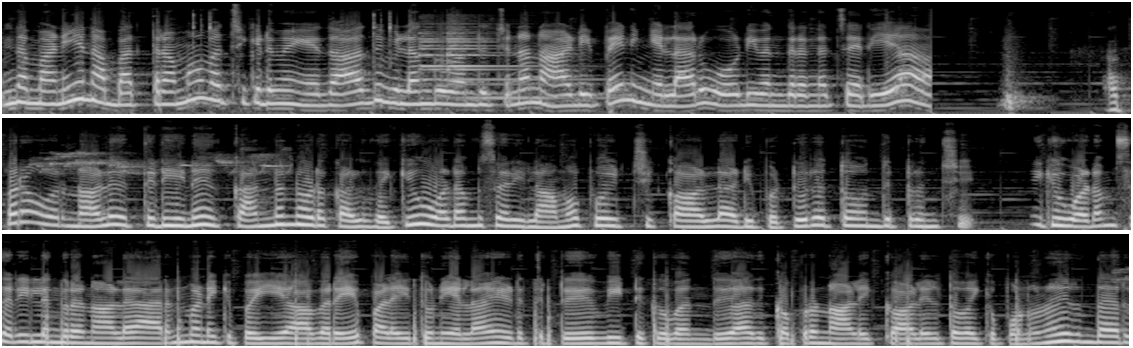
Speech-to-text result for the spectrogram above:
இந்த மணியை நான் பத்திரமா வச்சுக்கிடுவேன். ஏதாவது விலங்கு வந்துச்சுன்னா நான் அடிப்பேன். நீங்க எல்லாரும் ஓடி வந்துருங்க சரியா? அப்புறம் ஒரு நாள் திடீர்னு கண்ணனோட கழுதைக்கு உடம்பு சரியில்லாமல் போயிடுச்சு. காலில் அடிபட்டு ரத்தம் வந்துட்டு இருந்துச்சு இன்னைக்கு உடம்பு சரியில்லைங்கிறனால அரண்மனைக்கு போய் அவரே பழைய துணியெல்லாம் எடுத்துட்டு வீட்டுக்கு வந்து அதுக்கப்புறம் நாளைக்கு காலையில் துவைக்க போகணுன்னு இருந்தார்.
